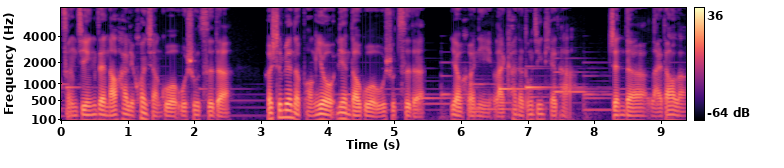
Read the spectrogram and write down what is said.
曾经在脑海里幻想过无数次的，和身边的朋友念叨过无数次的。要和你来看的东京铁塔，真的来到了。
